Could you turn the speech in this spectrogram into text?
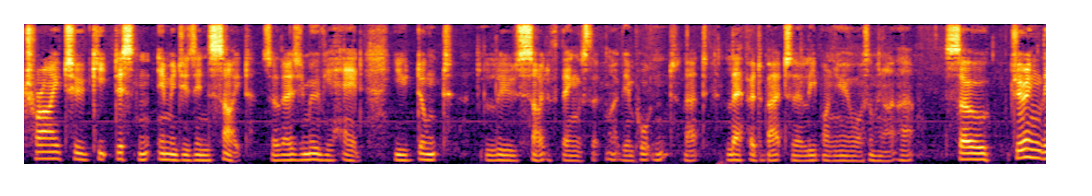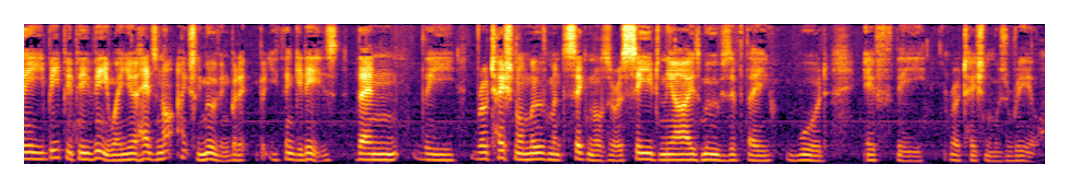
try to keep distant images in sight so that as you move your head, you don't lose sight of things that might be important, that leopard about to leap on you or something like that. So during the BPPV, where your head's not actually moving, but it, but you think it is, then the rotational movement signals are received, and the eyes move as if they would if the rotation was real.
